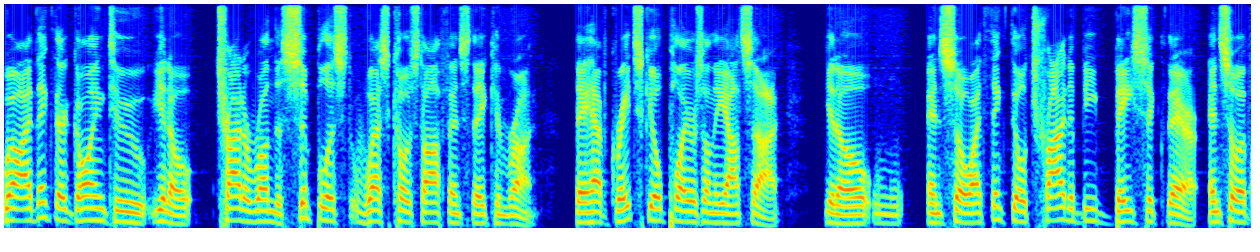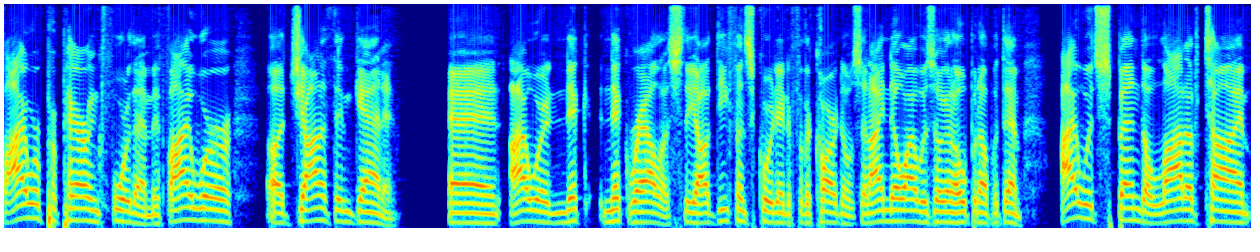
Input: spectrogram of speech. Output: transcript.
Well, I think they're going to, you know, try to run the simplest West Coast offense they can run. They have great skilled players on the outside, you know, and so I think they'll try to be basic there. And so if I were preparing for them, if I were uh, Jonathan Gannon, and I were Nick Nick Rallis, the defense coordinator for the Cardinals, and I know I was going to open up with them. I would spend a lot of time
